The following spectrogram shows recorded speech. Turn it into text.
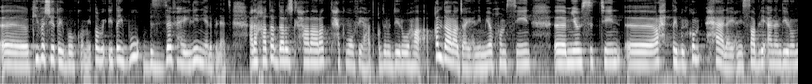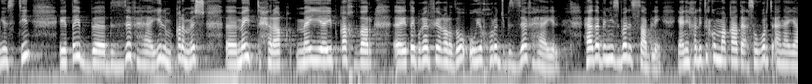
آه كيفاش يطيبوا لكم يطيبوا بزاف هايلين يا البنات. على خاطر درجة الحرارة تحكموا فيها. تقدروا ديروها أقل درجة يعني 150 آه 160 آه راح تطيب لكم حالة. يعني الصابلي أنا نديرو 160 يطيب بزاف هايل مقرمش آه ما يتحرق ما يبقى خضر آه، يطيب غير في غرضه ويخرج بزاف هايل. هذا بالنسبة للصابلي. يعني خليت لكم مقاطع صورت انايا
